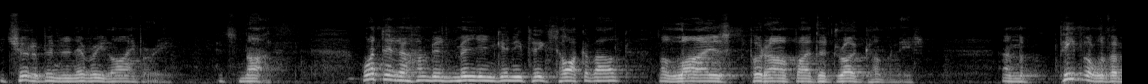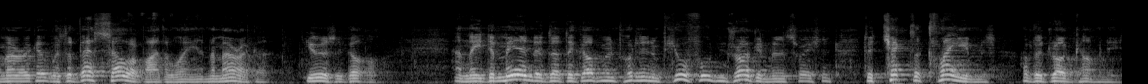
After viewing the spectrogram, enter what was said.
It should have been in every library. It's not. What did a hundred million guinea pigs talk about? The lies put out by the drug companies. And the People of America was a bestseller, by the way, in America years ago and they demanded that the government put in a Pure Food and Drug Administration to check the claims of the drug companies.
